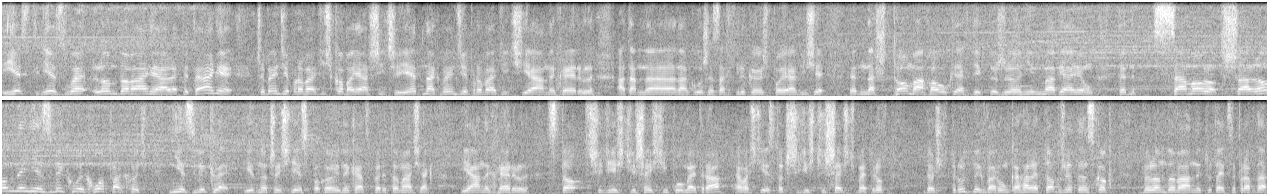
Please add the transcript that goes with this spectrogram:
Jest niezłe lądowanie, ale pytanie, czy będzie prowadzić Kobayashi, czy jednak będzie prowadzić Jan Herl, a tam na, na górze za chwilkę już pojawi się ten nasz Tomahawk, jak niektórzy o nim mawiają, ten samolot, szalony, niezwykły chłopak, choć niezwykle jednocześnie spokojny Kacper Tomasiak. Jan Herl 136,5 metra, a właściwie 136 metrów. Dość trudnych warunkach, ale dobrze ten skok wylądowany. Tutaj co prawda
